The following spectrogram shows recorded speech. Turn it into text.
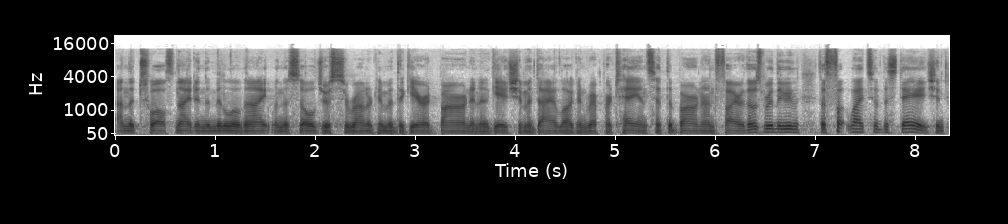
on the 12th night in the middle of the night when the soldiers surrounded him at the Garrett barn and engaged him in dialogue and repartee and set the barn on fire. Those were the, the footlights of the stage, and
